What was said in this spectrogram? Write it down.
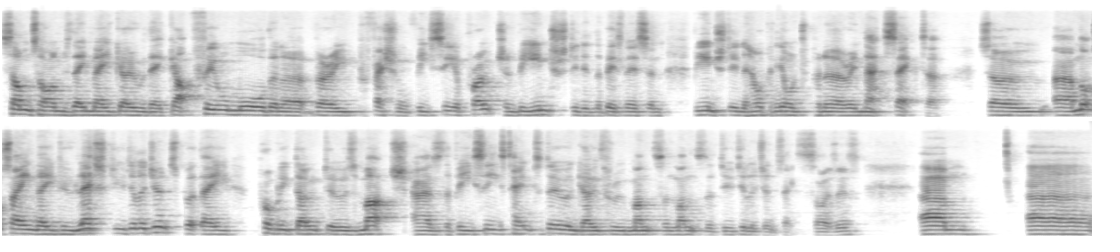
sometimes they may go with their gut feel more than a very professional VC approach and be interested in the business and be interested in helping the entrepreneur in that sector. So uh, I'm not saying they do less due diligence, but they probably don't do as much as the VCs tend to do and go through months and months of due diligence exercises. Um, uh,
